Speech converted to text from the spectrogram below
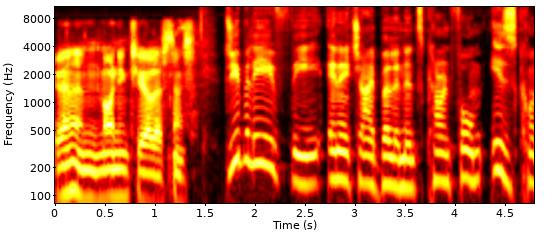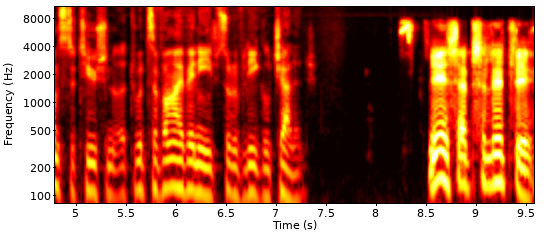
And morning to your listeners. Do you believe the NHI bill in its current form is constitutional? It would survive any sort of legal challenge? Yes, absolutely.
